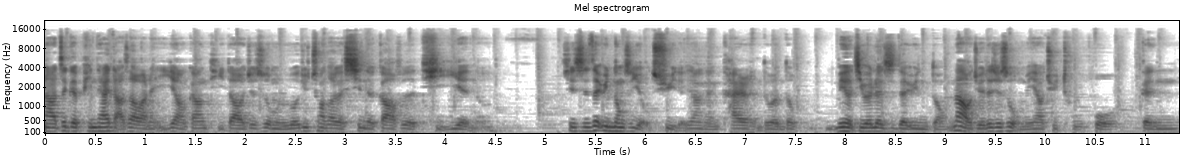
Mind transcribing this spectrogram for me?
那这个平台打造完了，一样我刚刚提到，就是我们如何去创造一个新的高尔夫的体验呢？其实这运动是有趣的，让可能开了很多人都没有机会认识的运动。那我觉得就是我们要去突破跟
